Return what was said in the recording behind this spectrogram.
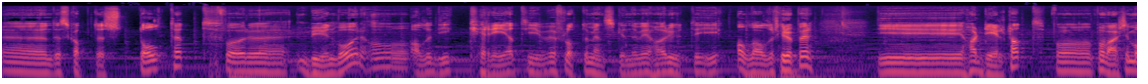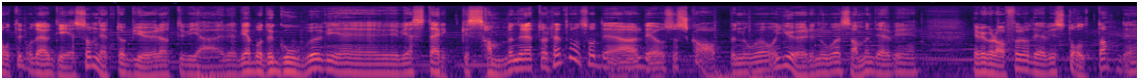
Det skapte stolthet for byen vår og alle de kreative, flotte menneskene vi har ute i alle aldersgrupper. De har deltatt på, på hver sin måte, og det er jo det som nettopp gjør at vi er, vi er både gode, vi er, vi er, sterke sammen, rett og slett. Og det er det å skape noe og gjøre noe sammen, det vi, det er vi glad for, og det er vi stolte av. Det,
